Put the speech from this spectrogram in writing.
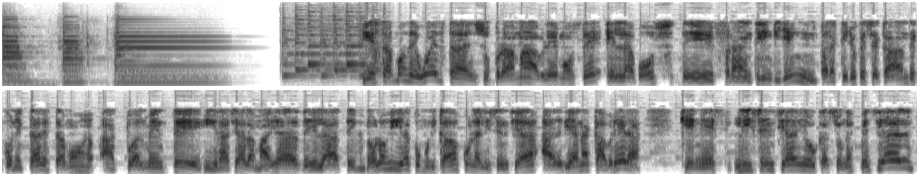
Thank you. Y estamos de vuelta en su programa Hablemos de en la voz de Franklin Guillén. Para aquellos que se acaban de conectar, estamos actualmente y gracias a la magia de la tecnología comunicados con la licenciada Adriana Cabrera, quien es licenciada en educación especial,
